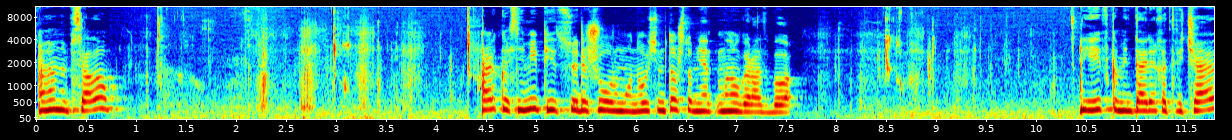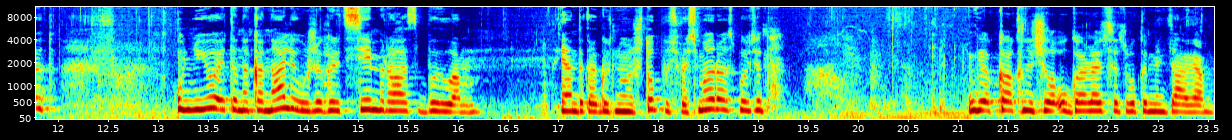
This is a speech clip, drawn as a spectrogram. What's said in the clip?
Она написала, Айка, сними пиццу или шаурму. Ну, в общем, то, что мне много раз было. Ей в комментариях отвечают. У нее это на канале уже, говорит, семь раз было. И она такая говорит, ну что, пусть восьмой раз будет. Я как начала угорать с этого комментария.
